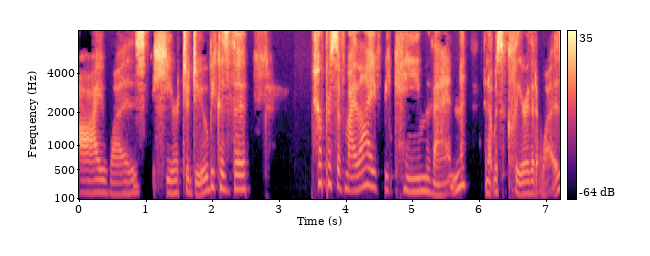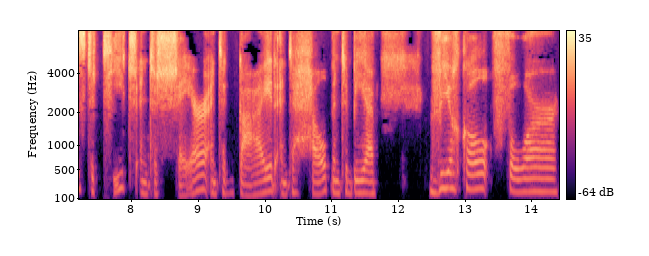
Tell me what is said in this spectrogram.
I was here to do because the, purpose of my life became then, and it was clear that it was to teach and to share and to guide and to help and to be a vehicle for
